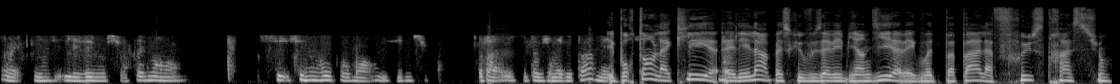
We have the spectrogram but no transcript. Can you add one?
Oui, les, émotions, tellement. C'est nouveau pour moi, les émotions. Enfin, c'est pas que j'en avais pas, mais. Et pourtant, la clé, elle est là, parce que vous avez bien dit avec votre papa, la frustration.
